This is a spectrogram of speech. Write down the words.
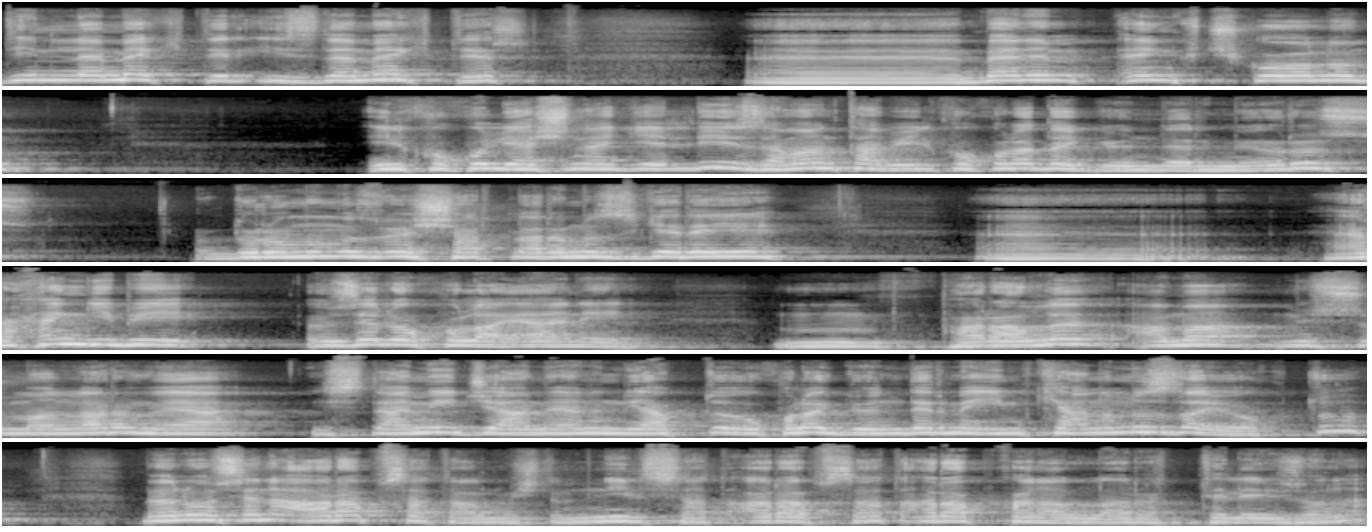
dinlemektir, izlemektir. Ee, benim en küçük oğlum ilkokul yaşına geldiği zaman tabii ilkokula da göndermiyoruz durumumuz ve şartlarımız gereği e, herhangi bir özel okula yani paralı ama Müslümanların veya İslami camianın yaptığı okula gönderme imkanımız da yoktu. Ben o sene Arapsat almıştım. Nilsat, Arapsat, Arap kanalları televizyona.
